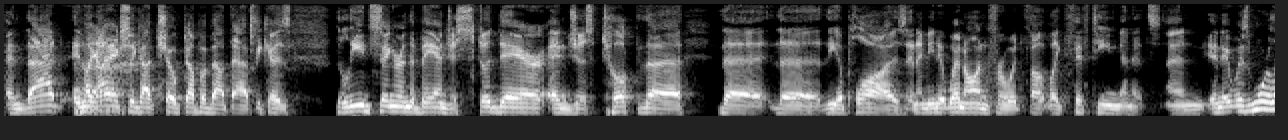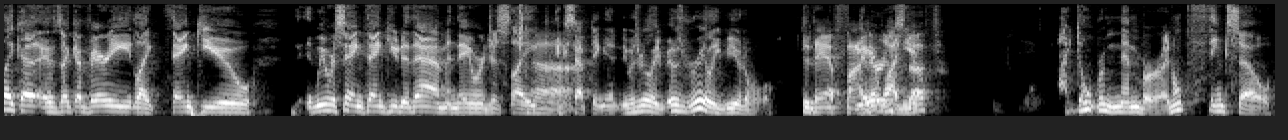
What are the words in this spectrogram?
and that and like i Ah. actually got choked up about that because the lead singer in the band just stood there and just took the the the the applause. And i mean it went on for what felt like 15 minutes. And and it was more like a it was like a very like thank you. We were saying thank you to them and they were just like Ah. accepting it. It was really it was really beautiful. Did they have fire and why do you- stuff? i don't remember. I don't think so.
